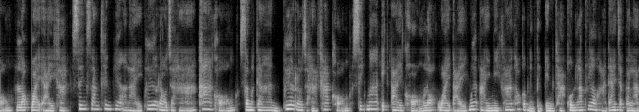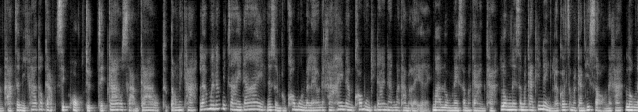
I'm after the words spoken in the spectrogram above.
อง log yi ค่ะ ซึ่งสร้างขึ้นเพื่ออะไร เพื่อเราจะหาค่าของสมการ เพื่อเราจะหาค่าของซิกมาา i ของ log yi เมื่อ i มีค่าเท่ากับ1ถึง n ค่ะ ผลลัพธ์ที่เราหาได้จากตารางค่ะ จะมีค่าเท่ากับ 16.7939 ถูกต้องไหมคะ แล้วเมื่อนักวิจัยได้ในส่วนของข้อมูลมาแล้วนะคะ ให้นำข้อมูลที่ได้นั้นมาทำอะไรเอ่ย มาลงในสมการค่ะ ลงในสมการที่ 1 แล้วก็สมการที่ 2 นะคะ ลงใน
